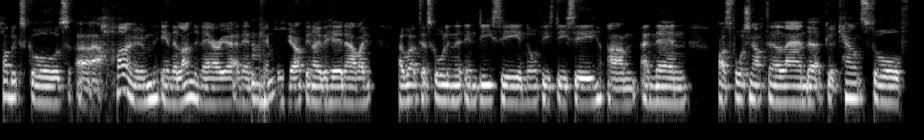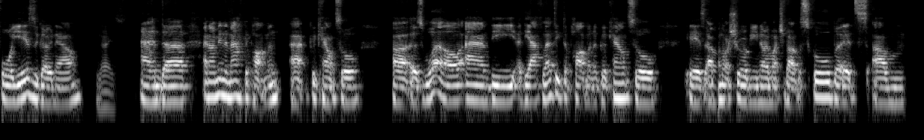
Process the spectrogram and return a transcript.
public schools uh, at home in the London area, and then came here. I've been over here now. I I worked at school in the, in DC in Northeast DC, um, and then I was fortunate enough to land at Good Counsel four years ago now Nice. and uh, and I'm in the math department at Good Counsel uh, as well, and the the athletic department at Good Counsel is I'm not sure if you know much about the school, but it's um,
